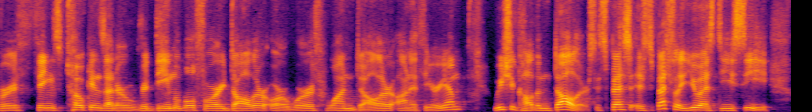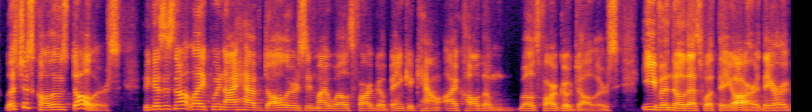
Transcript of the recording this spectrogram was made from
for things tokens that are redeemable for a dollar or worth one dollar on Ethereum, we should call them dollars, especially especially USDC. Let's just call those dollars because it's not like when I have dollars in my Wells Fargo bank account, I call them Wells Fargo dollars, even though that's what they are. They are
